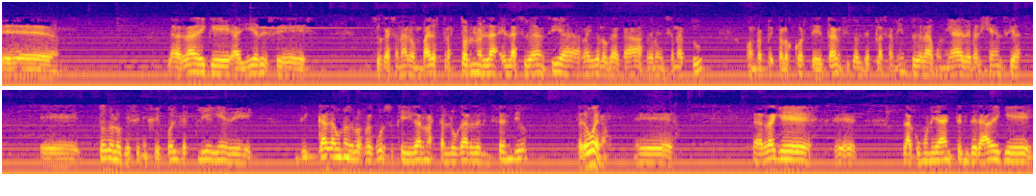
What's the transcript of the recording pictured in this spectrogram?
Eh, la verdad es que ayer se, se ocasionaron varios trastornos en la, en la ciudad en sí a raíz de lo que acabas de mencionar tú con respecto a los cortes de tránsito, el desplazamiento de las unidades de emergencia, eh, todo lo que significó el despliegue de, de, cada uno de los recursos que llegaron hasta el lugar del incendio. Pero bueno, eh, la verdad que eh, la comunidad entenderá de que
